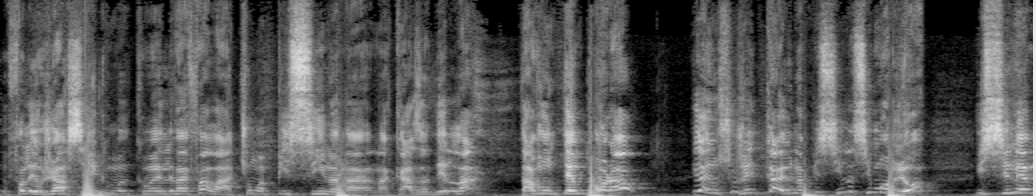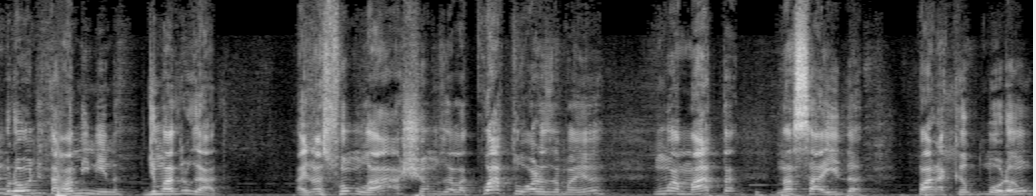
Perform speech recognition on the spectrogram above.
Eu falei, eu já sei como, como ele vai falar. Tinha uma piscina na, na casa dele lá, tava um temporal. E aí o sujeito caiu na piscina, se molhou e se lembrou onde estava a menina, de madrugada. Aí nós fomos lá, achamos ela 4 horas da manhã, numa mata, na saída para Campo Mourão.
